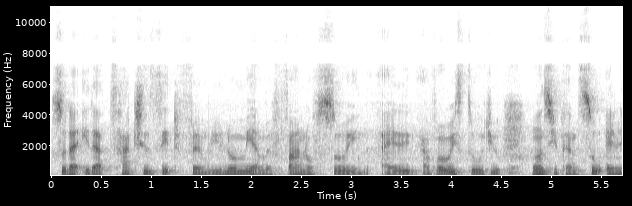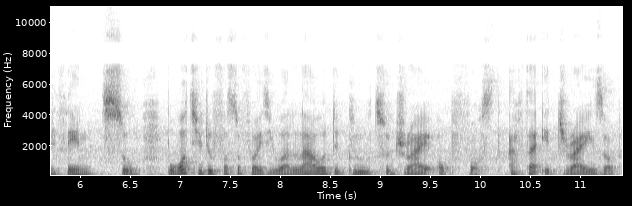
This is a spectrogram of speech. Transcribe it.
so that it attaches it firmly. You know me, I'm a fan of sewing. I, have always told you once you can sew anything, sew. But what you do first of all is you allow the glue to dry up first. After it dries up,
